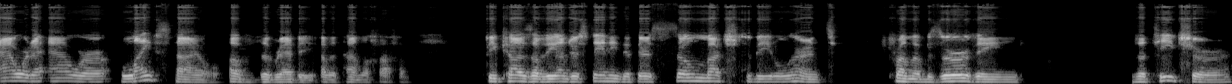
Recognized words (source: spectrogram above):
hour-to-hour lifestyle of the Rebbe, of the Talmud Chacham, because of the understanding that there's so much to be learned from observing the teacher,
